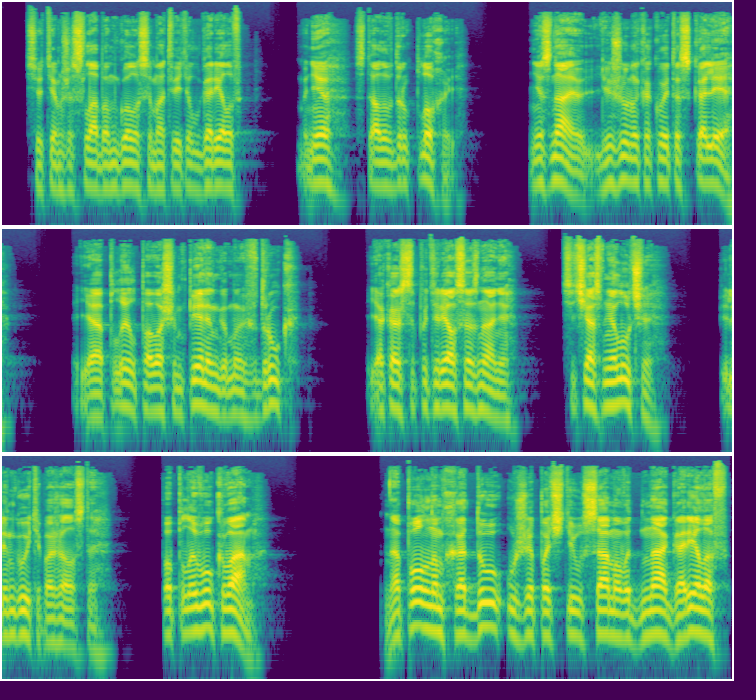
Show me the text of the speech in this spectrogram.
— все тем же слабым голосом ответил Горелов. «Мне стало вдруг плохо. Не знаю, лежу на какой-то скале. Я плыл по вашим пеленгам, и вдруг... Я, кажется, потерял сознание. Сейчас мне лучше. Пеленгуйте, пожалуйста. Поплыву к вам». На полном ходу, уже почти у самого дна, Горелов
